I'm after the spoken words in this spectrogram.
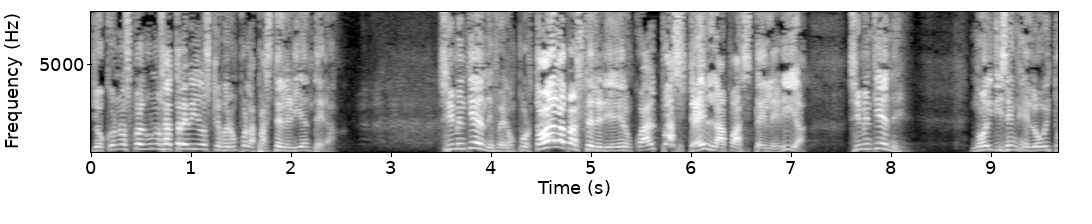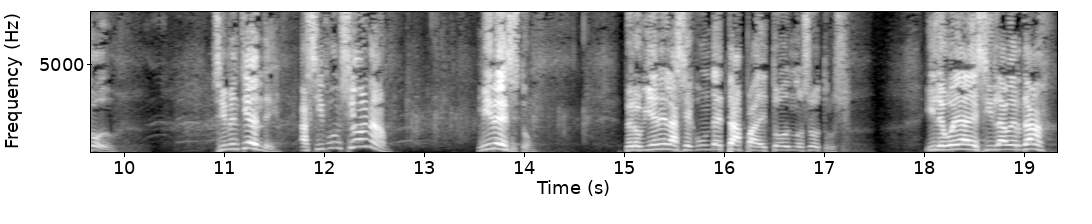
Yo conozco algunos atrevidos que fueron por la pastelería entera. ¿Sí me entiende? Fueron por toda la pastelería dijeron, ¿cuál pastel? La pastelería. ¿Sí me entiende? No, y dicen hello y todo. ¿Sí me entiende? Así funciona. Mire esto. Pero viene la segunda etapa de todos nosotros. Y le voy a decir la verdad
